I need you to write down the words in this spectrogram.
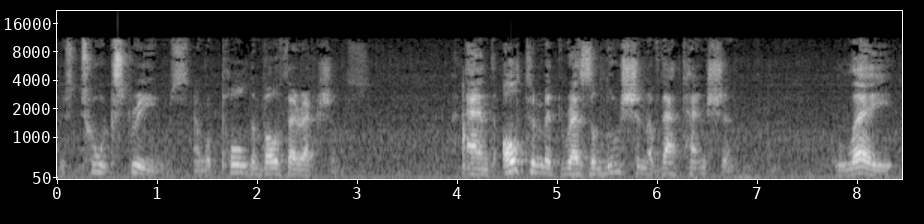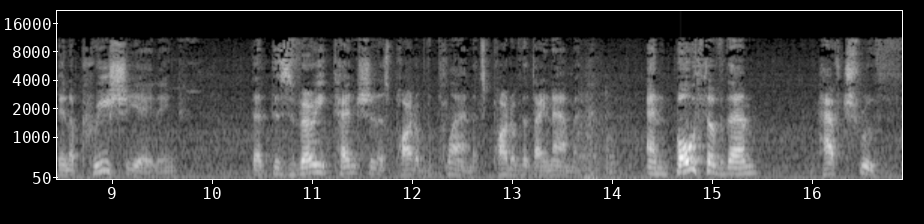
There's two extremes, and we're pulled in both directions. And ultimate resolution of that tension lay in appreciating that this very tension is part of the plan, it's part of the dynamic. And both of them have truth,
